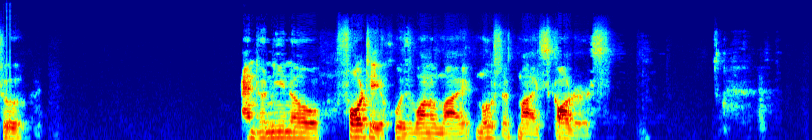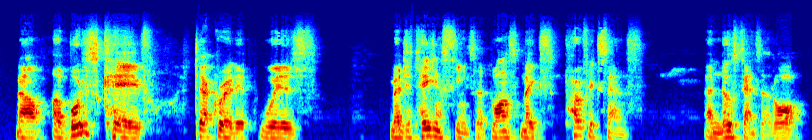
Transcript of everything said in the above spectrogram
to Antonino Forte, who is one of my most of my scholars. Now, a Buddhist cave decorated with meditation scenes at once makes perfect sense and no sense at all.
